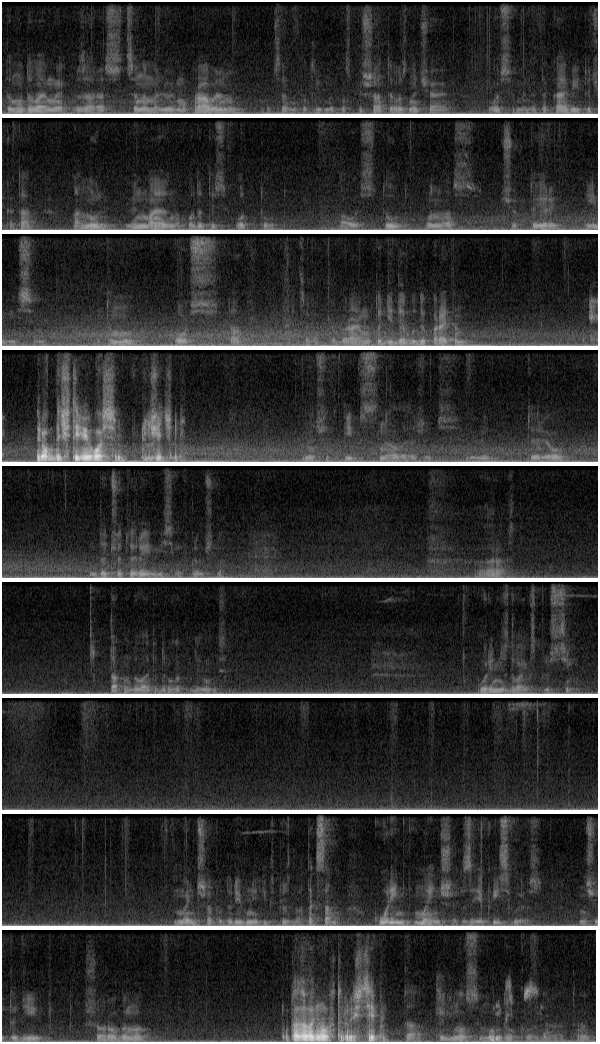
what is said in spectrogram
Тому давай ми зараз це намалюємо правильно. Оце не потрібно поспішати, означає. Ось у мене така віточка, так. А 0 він має знаходитись отут. А ось тут у нас 4 і 8. І тому ось так. Це ми прибираємо. Тоді де буде перетин? 3 до 4, 8 включительно. Значить, х належить від 3 до 4,8 включно. Гаразд. Так, ну давайте друге подивимося. Корінь із 2х плюс 7. менше або дорівнює х плюс 2. Так само, корінь менше за якийсь вираз. Значить, тоді що робимо? Позвоним во вторую степень. Так, підносимо до квадрата.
